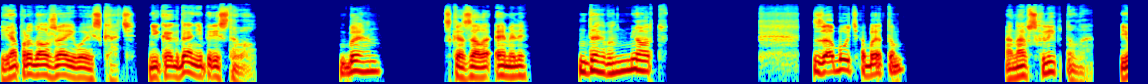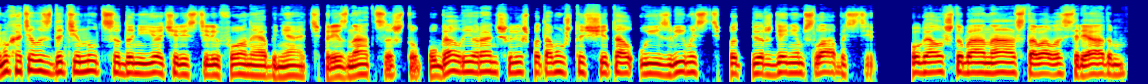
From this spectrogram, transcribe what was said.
я продолжаю его искать. Никогда не переставал». «Бен», — сказала Эмили, — «Девон мертв. Забудь об этом». Она всхлипнула. Ему хотелось дотянуться до нее через телефон и обнять, признаться, что пугал ее раньше лишь потому, что считал уязвимость подтверждением слабости, пугал, чтобы она оставалась рядом,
